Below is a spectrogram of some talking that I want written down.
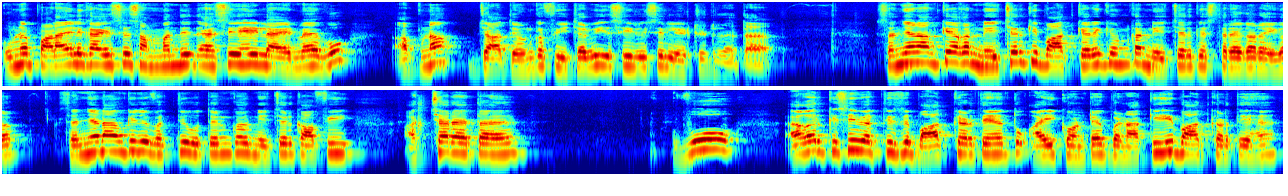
उन्हें पढ़ाई लिखाई से संबंधित ऐसे ही लाइन में वो अपना जाते हैं। उनका फ्यूचर भी इसी से रिलेटेड रहता है। संजय नाम के अगर नेचर की बात करें कि उनका नेचर किस तरह का रहेगा, संजय नाम के जो व्यक्ति होते हैं, उनका नेचर काफ़ी अच्छा रहता है। वो अगर किसी व्यक्ति से बात करते हैं तो आई कांटेक्ट बना के ही बात करते हैं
